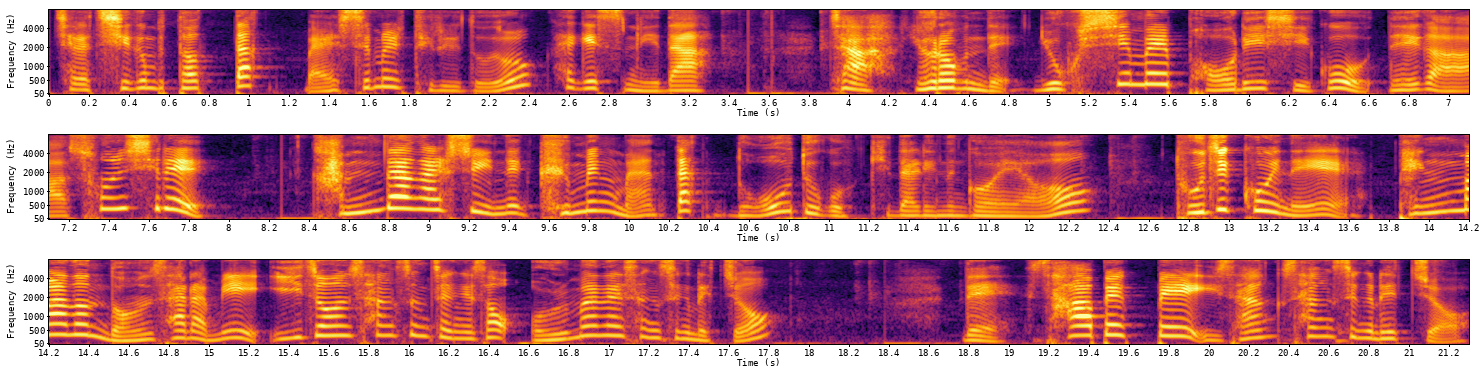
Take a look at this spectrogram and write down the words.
제가 지금부터 딱 말씀을 드리도록 하겠습니다. 자, 여러분들 욕심을 버리시고 내가 손실을 감당할 수 있는 금액만 딱 넣어두고 기다리는 거예요. 도지코인을 100만 원 넣은 사람이 이전 상승장에서 얼마나 상승을 했죠? 네, 400배 이상 상승을 했죠.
